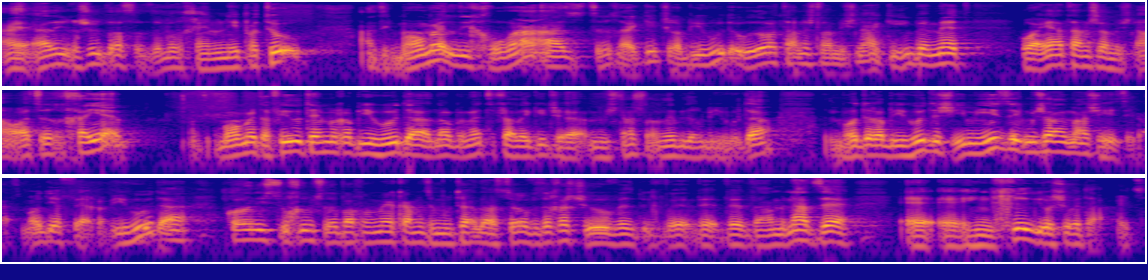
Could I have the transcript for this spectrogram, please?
היה לי רשות לעשות את זה, ולכן אני פטור. אז הגמרא אומר, לכאורה, אז צריך להגיד שרבי יהודה הוא לא התנא של המשנה, כי אם באמת הוא היה התנא של המשנה, הוא היה צריך לחייב. כמו אומרת, אפילו תמר רבי יהודה, לא, באמת אפשר להגיד שהמשנה שלנו לא רבי יהודה, אז מאוד רבי יהודה שאם הזיק, משל מה שהזיק, אז מאוד יפה. רבי יהודה, כל הניסוחים שלו בא ואומר כמה זה מותר לעשות וזה חשוב, ואמנת זה אה, אה, הנחיל יהושע את הארץ.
